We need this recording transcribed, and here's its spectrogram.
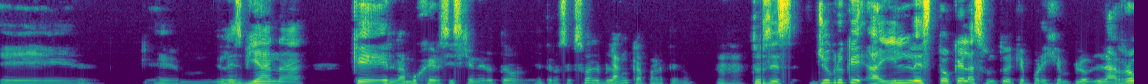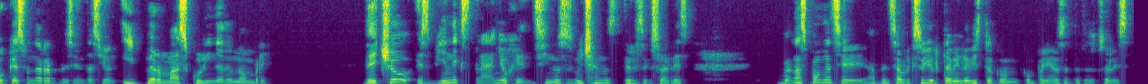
eh, em, lesbiana, que la mujer cisgénero hetero- heterosexual, blanca aparte, ¿no? Entonces, yo creo que ahí les toca el asunto de que, por ejemplo, La Roca es una representación hipermasculina de un hombre. De hecho, es bien extraño, si nos escuchan los heterosexuales, más pónganse a pensar, porque eso yo también lo he visto con compañeros heterosexuales.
